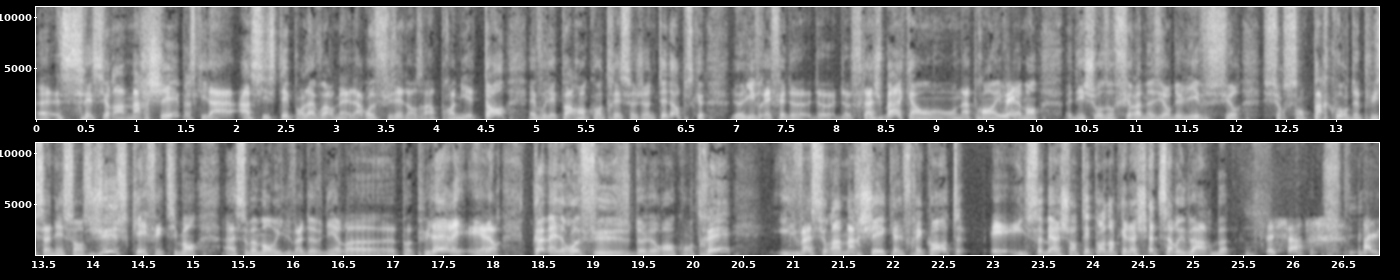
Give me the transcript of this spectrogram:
euh, c'est sur un marché, parce qu'il a insisté pour la voir, mais elle a refusé dans un premier temps. Elle voulait pas rencontrer ce jeune ténor parce que le livre est fait de, de, de flashbacks. hein. On, on apprend évidemment des choses au fur et à mesure du livre sur sur son parcours depuis sa naissance jusqu'à effectivement à ce moment où il va devenir euh, populaire. Et, et alors, comme elle refuse de le rencontrer, il va sur un marché qu'elle fréquente. Et il se met à chanter pendant qu'elle achète sa rhubarbe. C'est ça. Pas le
